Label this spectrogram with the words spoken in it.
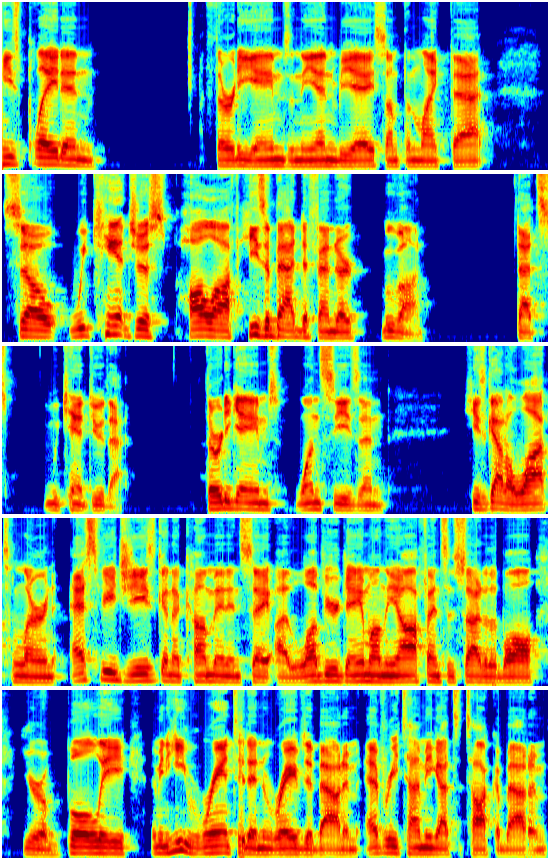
he's played in 30 games in the NBA, something like that. So we can't just haul off, he's a bad defender, move on. That's, we can't do that. 30 games, one season. He's got a lot to learn. SVG is going to come in and say, I love your game on the offensive side of the ball. You're a bully. I mean, he ranted and raved about him every time he got to talk about him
